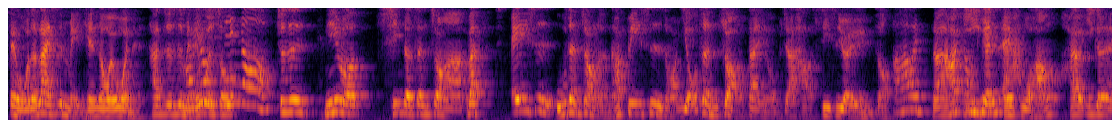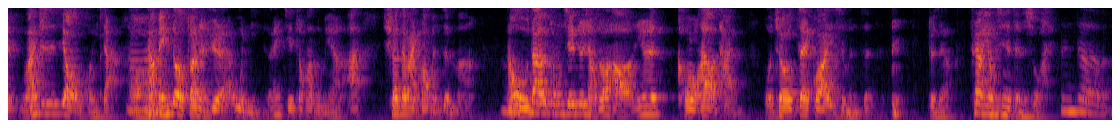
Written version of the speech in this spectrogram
哎、我的赖是每天都会问哎、他就是每好用天问说，心哦，就是你有没有新的症状啊？不是 A 是无症状了，然后 B 是什么有症状但有比较好，C 是越来越严重。哦，他会然后 E 跟填答 F 好像还有 E 跟 F，反正就是要我回答。嗯然后每天都有专人去来问你，哎、今天状况怎么样啊？需要再帮你挂门诊吗？然后我大概中间就想说，好，因为喉咙还有痰，我就再挂一次门诊，就这样，非常用心的诊所。真的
